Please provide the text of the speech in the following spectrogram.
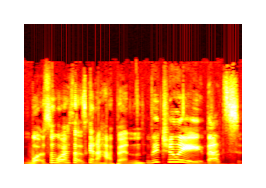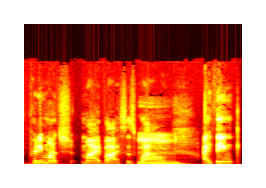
what's the worst that's going to happen? Literally, that's pretty much my advice as well. I think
